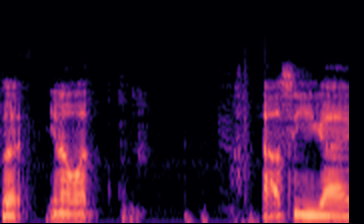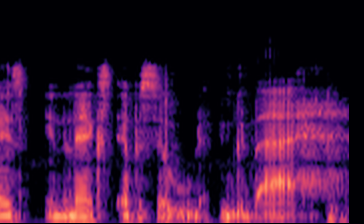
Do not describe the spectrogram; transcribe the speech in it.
But you know what? I'll see you guys in the next episode. Goodbye.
